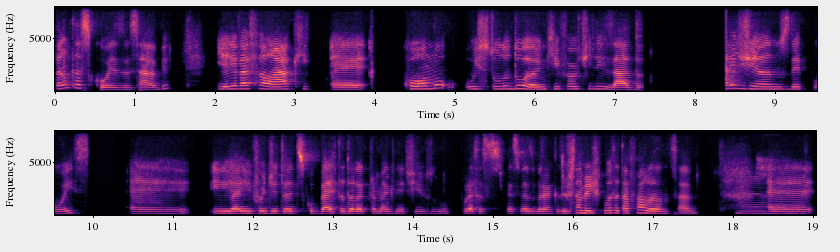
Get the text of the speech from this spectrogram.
tantas coisas, sabe? E ele vai falar que é, como o estudo do Anki foi utilizado vários de anos depois, é, e aí foi dita a descoberta do eletromagnetismo por essas pessoas brancas, justamente o que você tá falando, sabe? Uhum. É,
